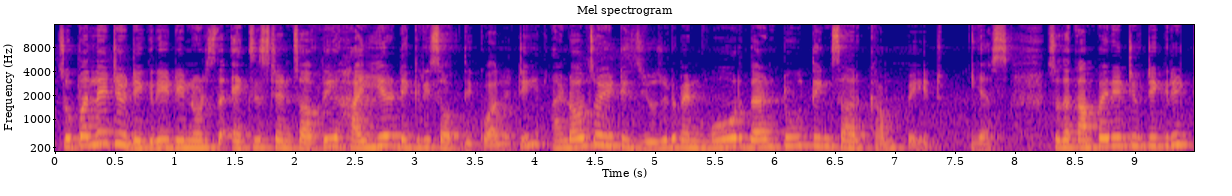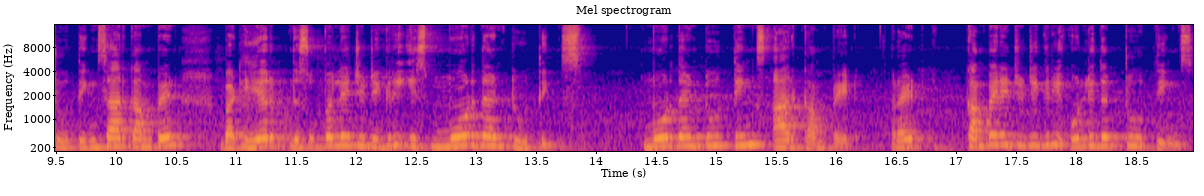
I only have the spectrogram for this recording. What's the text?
Superlative degree denotes the existence of the higher degrees of the quality and also it is used when more than two things are compared. Yes. So the comparative degree, two things are compared but here the superlative degree is more than two things. More than two things are compared. Right. Comparative degree only the two things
